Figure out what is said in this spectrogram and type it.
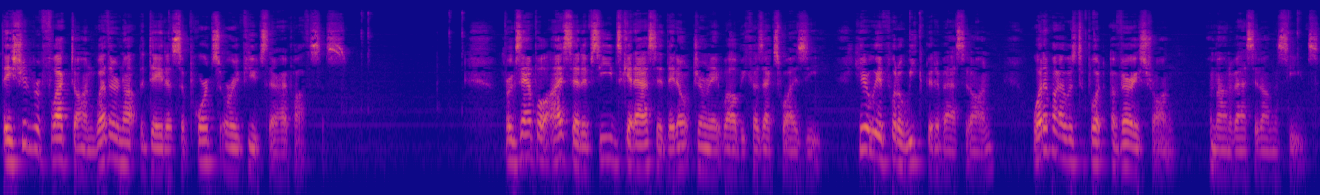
they should reflect on whether or not the data supports or refutes their hypothesis. For example, I said if seeds get acid, they don't germinate well because XYZ. Here we have put a weak bit of acid on. What if I was to put a very strong amount of acid on the seeds?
